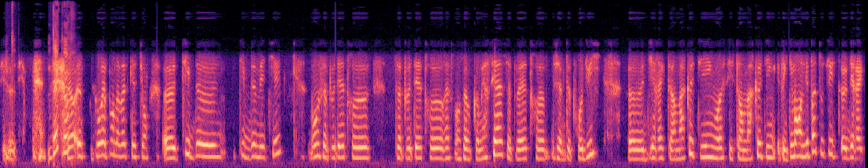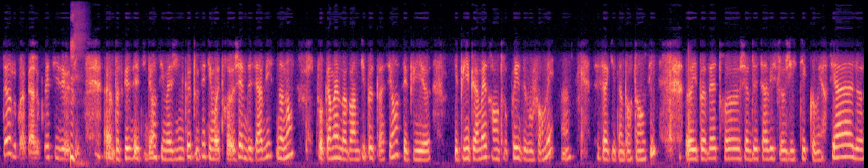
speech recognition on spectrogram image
si je veux dire. D'accord. Euh, pour répondre à votre question, type de type de métier, bon, ça peut être ça peut être responsable commercial, ça peut être chef de produit, euh, directeur marketing ou assistant marketing. Effectivement, on n'est pas tout de suite euh, directeur, je préfère le préciser aussi, euh, parce que les étudiants s'imaginent que tout de suite ils vont être chef de service. Non, non, il faut quand même avoir un petit peu de patience et puis et puis permettre à l'entreprise de vous former. Hein. C'est ça qui est important aussi. ils peuvent être chef de service logistique commercial.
